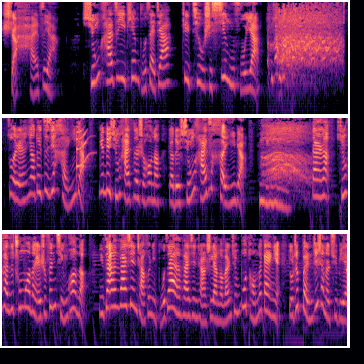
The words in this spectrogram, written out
傻孩子呀，熊孩子一天不在家，这就是幸福呀。做人要对自己狠一点，面对熊孩子的时候呢，要对熊孩子狠一点。当然了，熊孩子出没呢也是分情况的。你在案发现场和你不在案发现场是两个完全不同的概念，有着本质上的区别。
